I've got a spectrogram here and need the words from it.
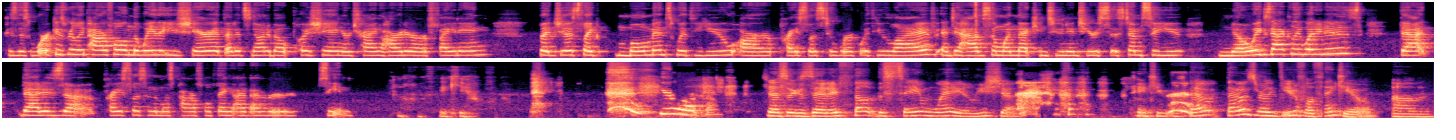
because this work is really powerful in the way that you share it that it's not about pushing or trying harder or fighting but just like moments with you are priceless to work with you live and to have someone that can tune into your system so you know exactly what it is that that is uh, priceless and the most powerful thing i've ever seen. Oh, thank you. You're welcome Jessica said, I felt the same way, Alicia. Thank you. That, that was really beautiful. Thank you. Um,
